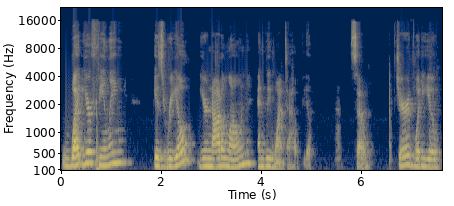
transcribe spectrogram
What you're feeling is real. You're not alone, and we want to help you. So, Jared, what do you,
